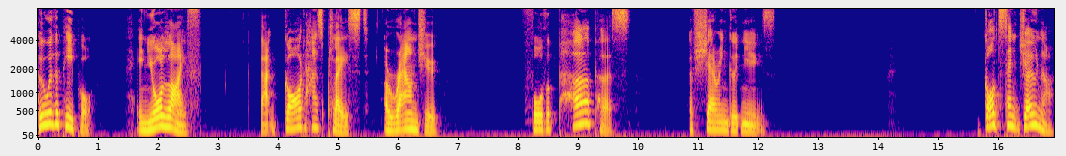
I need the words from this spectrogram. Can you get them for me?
Who are the people in your life that God has placed around you for the purpose of sharing good news? God sent Jonah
